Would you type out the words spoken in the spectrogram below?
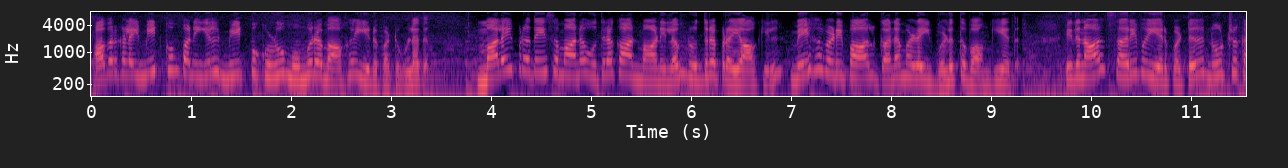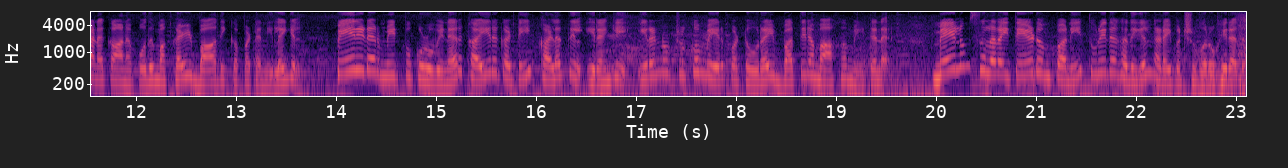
அவர்களை மீட்கும் பணியில் மீட்புக் குழு மும்முரமாக ஈடுபட்டுள்ளது. மலை பிரதேசமான உத்தரகாண்ட் மாநிலம் ருத்ரபிரயாகில் மேகவெடிப்பால் கனமழை வெளுத்து வாங்கியது. இதனால் சரிவு ஏற்பட்டு நூற்றுக்கணக்கான பொதுமக்கள் பாதிக்கப்பட்ட நிலையில் பேரிடர் மீட்புக் குழுவினர் கயிறு கட்டி களத்தில் இறங்கி இருநூற்றுக்கும் மேற்பட்டோரை பத்திரமாக மீட்டனர். மேலும் சிலரை தேடும் பணி துரிதகதியில் நடைபெற்று வருகிறது.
